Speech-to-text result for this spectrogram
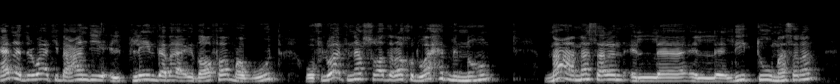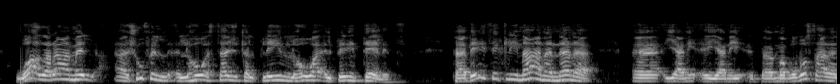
أنا دلوقتي بقى عندي ال plane ده بقى إضافة موجود وفي الوقت نفسه أقدر آخد واحد منهم مع مثلا ال lead 2 مثلا. واقدر اعمل أشوف اللي هو ال sagittal plane اللي هو ال plane الثالث ف basically معنى ان أنا يعني يعني لما ببص على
